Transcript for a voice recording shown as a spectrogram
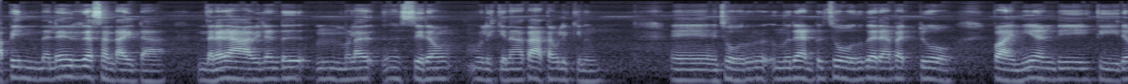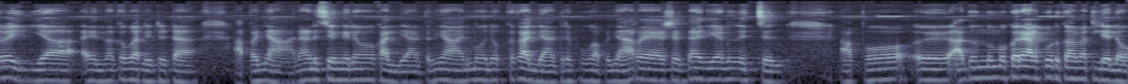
അപ്പം ഇന്നലെ ഒരു രസം ഉണ്ടായിട്ടാ ഇന്നലെ രാവിലെ ഉണ്ട് നമ്മളെ സ്ഥിരം വിളിക്കുന്ന ആ താത്ത വിളിക്കുന്നു ചോറ് ഇന്ന് രണ്ട് ചോറ് തരാൻ പറ്റുമോ പനിയുണ്ട് തീരെ വയ്യ എന്നൊക്കെ പറഞ്ഞിട്ടിട്ടാ. അപ്പം ഞാനാണിച്ചെങ്കിലോ കല്യാണത്തിന് ഞാനും മോനൊക്കെ കല്യാണത്തിന് പോകും അപ്പം ഞാൻ റേഷന്റെ അരിയാണ് വെച്ചത്. അപ്പോൾ അതൊന്നും നമുക്ക് ഒരാൾക്ക് കൊടുക്കാൻ പറ്റില്ലല്ലോ.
